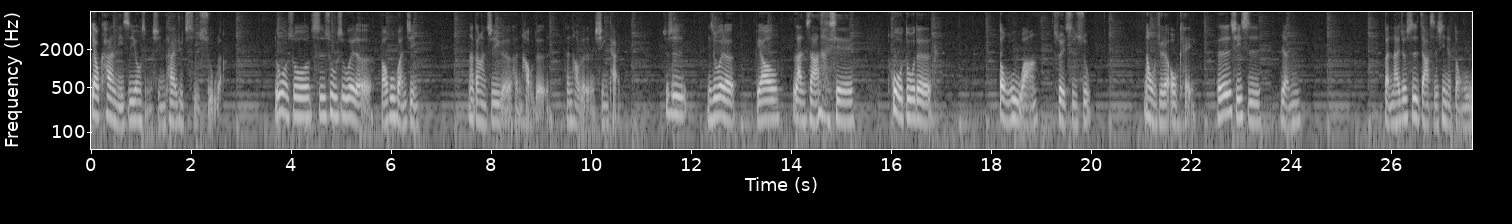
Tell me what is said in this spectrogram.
要看你是用什么心态去吃素啦。如果说吃素是为了保护环境，那当然是一个很好的。很好的心态，就是你是为了不要滥杀那些过多的动物啊，所以吃素。那我觉得 OK。可是其实人本来就是杂食性的动物，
